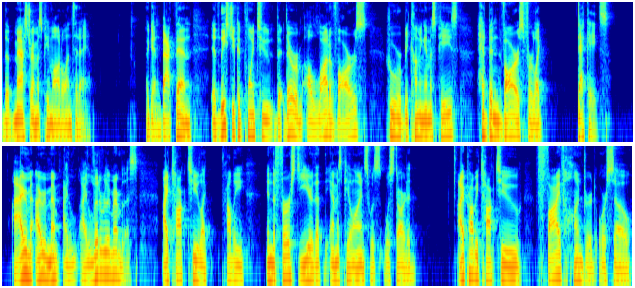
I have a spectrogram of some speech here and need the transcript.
the master MSP model and today. Again, back then, at least you could point to there were a lot of VARs who were becoming MSPs had been VARs for like decades I I remember I I literally remember this. I talked to like probably in the first year that the MSP Alliance was was started. I probably talked to 500 or so.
